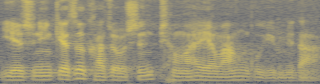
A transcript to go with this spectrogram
예수님께서 가져오신 평화의 왕국입니다.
